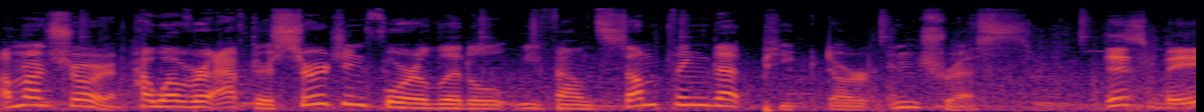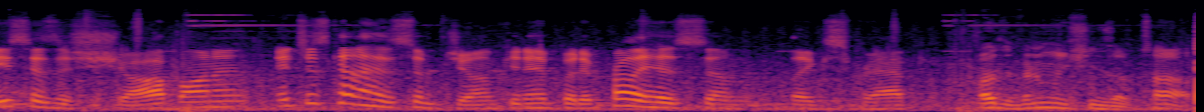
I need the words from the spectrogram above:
I'm not sure. However, after searching for a little, we found something that piqued our interest. This base has a shop on it. It just kind of has some junk in it, but it probably has some like scrap. Oh, the vending machine's up top.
